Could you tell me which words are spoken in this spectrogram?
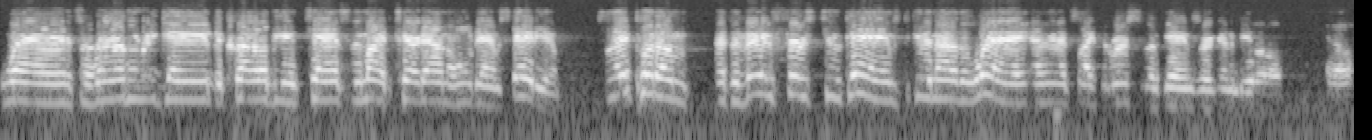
when it's a rivalry game, the crowd will be intense, and they might tear down the whole damn stadium? So they put them at the very first two games to get them out of the way, and then it's like the rest of the games are going to be a little, you know,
